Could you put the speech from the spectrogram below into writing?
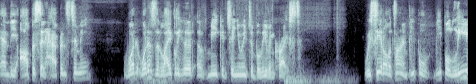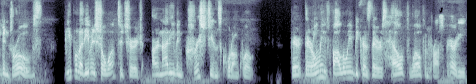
and the opposite happens to me, what what is the likelihood of me continuing to believe in Christ? We see it all the time. People people leave in droves. People that even show up to church are not even Christians, quote unquote. They're they're only following because there's health, wealth, and prosperity.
